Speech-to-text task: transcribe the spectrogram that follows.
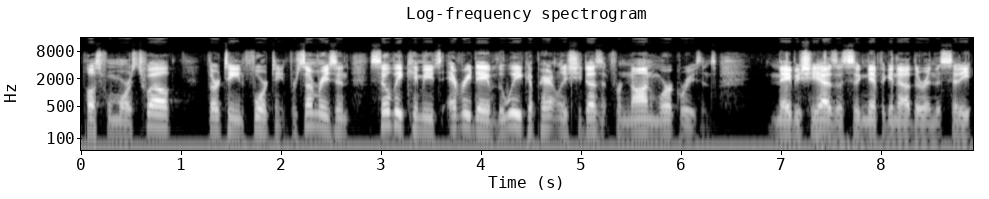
plus 4 more is 12, 13, 14. For some reason, Sylvie commutes every day of the week. Apparently, she does it for non work reasons. Maybe she has a significant other in the city.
